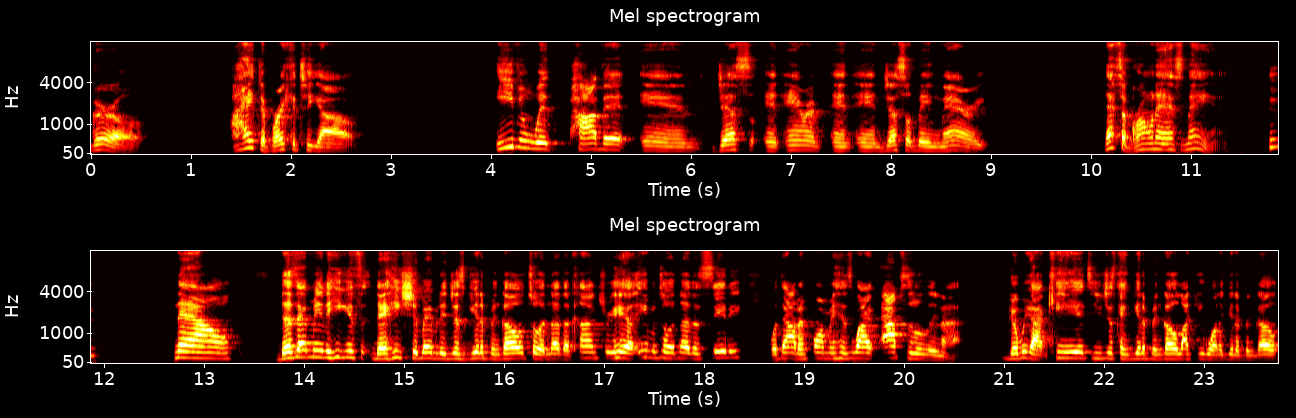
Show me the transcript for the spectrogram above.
girl, I hate to break it to y'all. Even with Pavette and Jess and Erin and, and Jessel being married, that's a grown ass man. now, does that mean that he gets that he should be able to just get up and go to another country, hell, even to another city without informing his wife? Absolutely not. Girl, we got kids. You just can't get up and go like you want to get up and go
